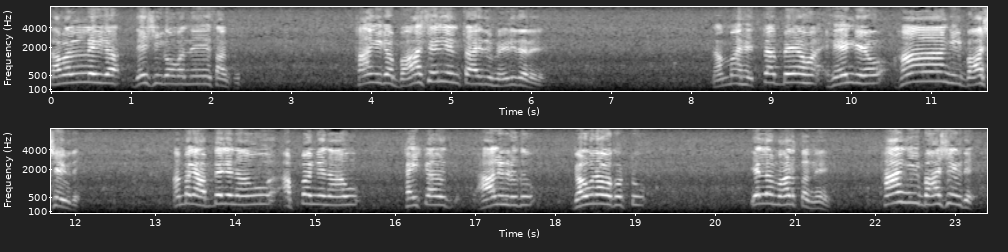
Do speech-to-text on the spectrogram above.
ನಾವೆಲ್ಲ ಈಗ ದೇಶಿ ಗೋವನ್ನೇ ಸಾಕು. ಹಾಗೀಗ ಭಾಷೆಲಿ ಎಂತ ಇದು ಹೇಳಿದರೆ, ನಮ್ಮ ಹೆತ್ತಬ್ಬೆ ಹೇಗೆಯೋ ಹಾಗೆ ಈ ಭಾಷೆ ಇದೆ. ಅಂಬಗೆ ಅಬ್ಬೆಗೆ ನಾವು, ಅಪ್ಪಂಗೆ ನಾವು ಕೈಕಾಲು ಹಾಲು ಹಿಡಿದು ಗೌರವ ಕೊಟ್ಟು ಎಲ್ಲ ಮಾಡುತ್ತಾನೆ. ಹಾಗೆ ಈ ಭಾಷೆ ಇದೆ.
